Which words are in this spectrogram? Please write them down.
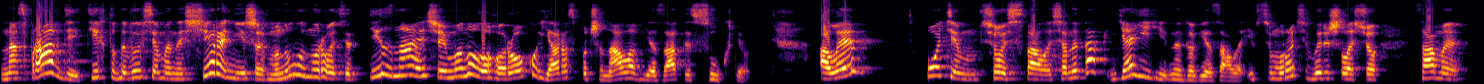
Насправді, ті, хто дивився мене ще раніше в минулому році, ті знають, що й минулого року я розпочинала в'язати сукню. Але потім щось сталося не так, я її не дов'язала. І в цьому році вирішила, що саме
